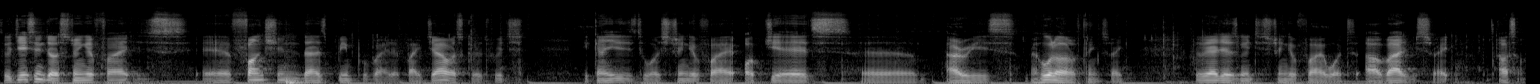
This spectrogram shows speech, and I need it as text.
so json.stringify is a function that's being provided by javascript which you can use to stringify objects uh, arrays a whole lot of things right? So we are just going to stringify what? Our values right? Awesome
